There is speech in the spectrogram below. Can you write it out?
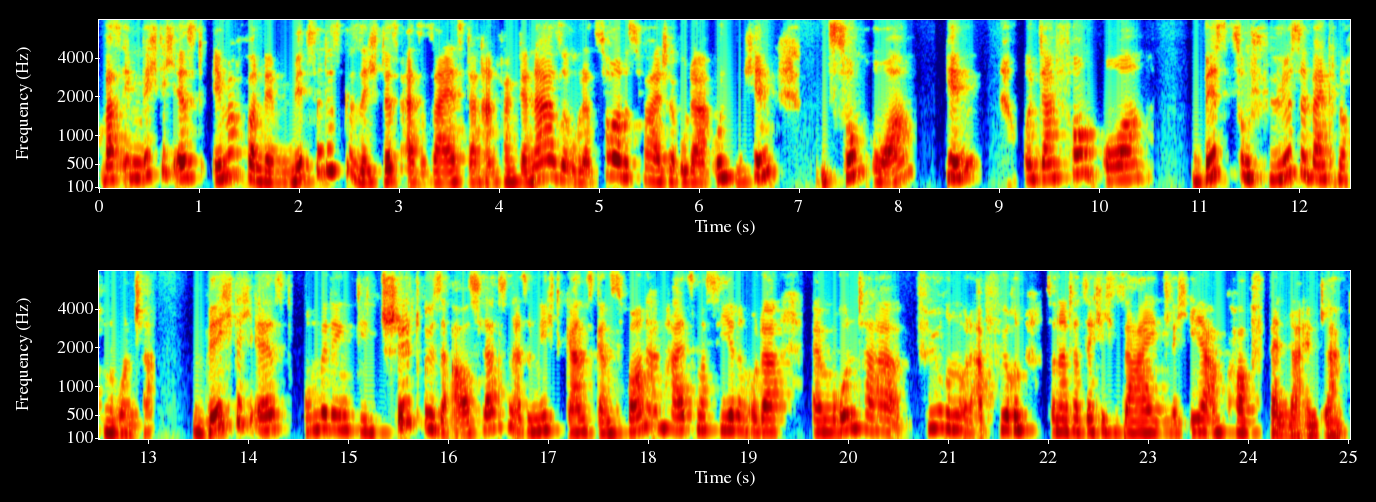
Was eben wichtig ist, immer von der Mitte des Gesichtes, also sei es dann Anfang der Nase oder Zornesfalte oder unten Kinn, zum Ohr hin und dann vom Ohr bis zum Schlüsselbeinknochen runter. Wichtig ist, unbedingt die Schilddrüse auslassen, also nicht ganz, ganz vorne am Hals massieren oder ähm, runterführen oder abführen, sondern tatsächlich seitlich, eher am Kopfbänder entlang.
